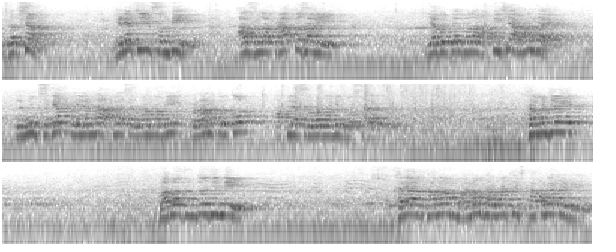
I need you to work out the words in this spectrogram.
दर्शन घेण्याची संधी आज मला प्राप्त झाली. याबद्दल मला अतिशय आनंद आहे. आणि म्हणून सगळ्यात पहिल्यांदा आपल्या सर्वांना मी प्रणाम करतो. आपल्या सर्वांना मी नमस्कार करतो. खरं म्हणजे बाबा जुंजोजींनी खऱ्या अर्थानं मानव धर्माची स्थापना केली.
